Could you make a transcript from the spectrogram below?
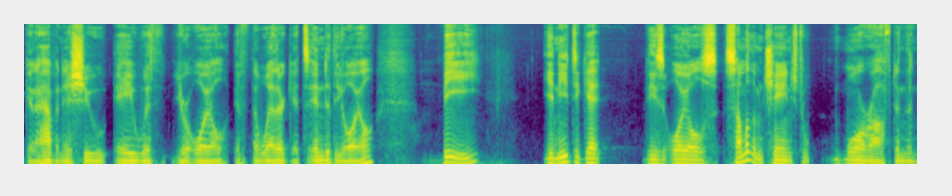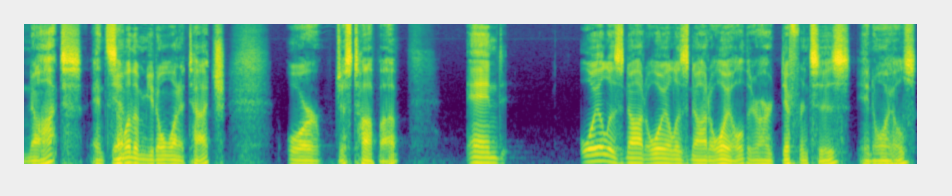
gonna have an issue a with your oil if the weather gets into the oil, b you need to get these oils some of them changed more often than not, and some Yep. of them you don't want to touch or just top up, and oil is not oil is not oil. There are differences in oils.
